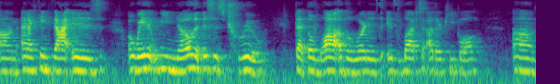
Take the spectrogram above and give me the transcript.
Um, and I think that is a way that we know that this is true, that the law of the Lord is, is love to other people. Um,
